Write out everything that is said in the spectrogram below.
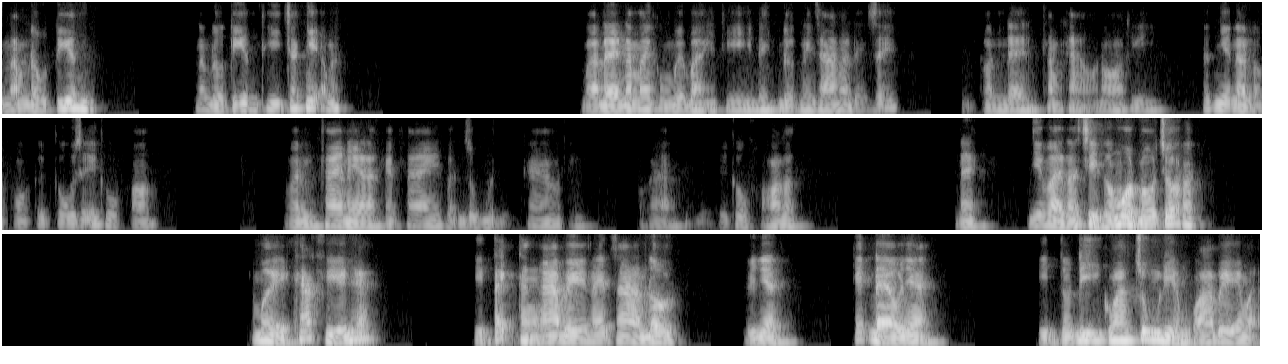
năm đầu tiên năm đầu tiên thi trắc nghiệm ấy. và đề năm 2017 thì được đánh giá là đề dễ. Còn đề tham khảo của nó thì tất nhiên là nó có cái câu dễ câu khó. Còn file này là cái file vận dụng vận dụng cao thì có là cái câu khó rồi. Đây nhưng mà nó chỉ có một mấu chốt thôi. Mời khác phía nhé. Thì tách thằng AB này ra làm đôi. Tuy nhiên cách đều nhé. Thì nó đi qua trung điểm của AB em ạ.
